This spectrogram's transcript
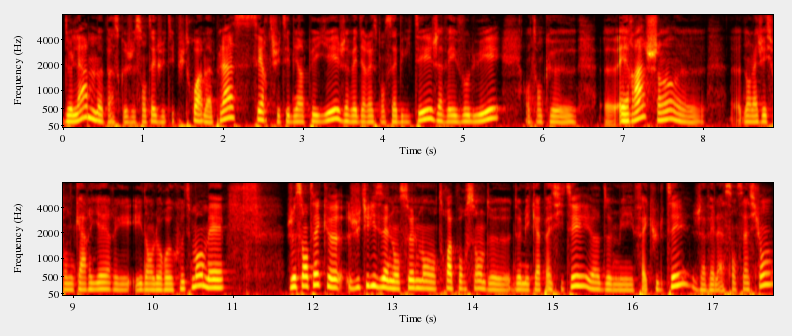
de l'âme, parce que je sentais que j'étais plus trop à ma place, certes j'étais bien payée, j'avais des responsabilités, j'avais évolué en tant que RH, euh, hein, euh, dans la gestion de carrière et, dans le recrutement, mais je sentais que j'utilisais non seulement 3% de, de, mes capacités, de mes facultés, j'avais la sensation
